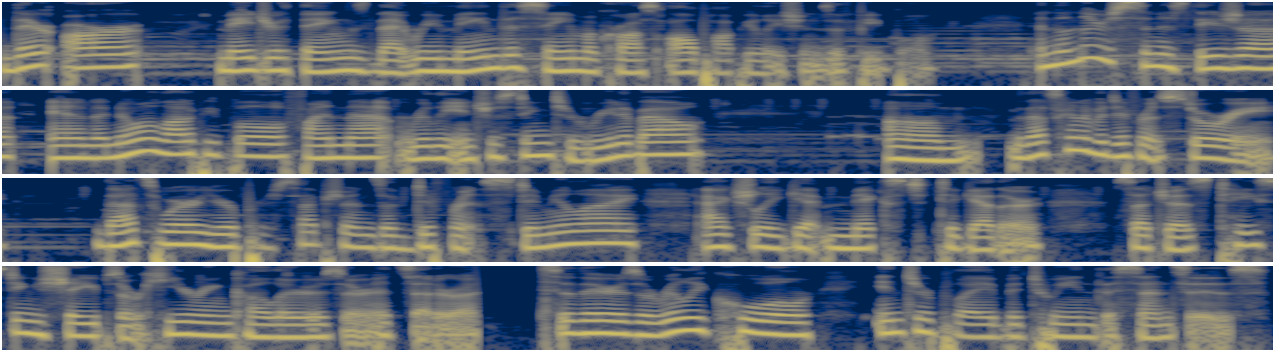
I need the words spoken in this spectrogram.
there are major things that remain the same across all populations of people. And then there's synesthesia, and I know a lot of people find that really interesting to read about. Um, but that's kind of a different story. That's where your perceptions of different stimuli actually get mixed together, such as tasting shapes or hearing colors or etc. So there is a really cool interplay between the senses.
